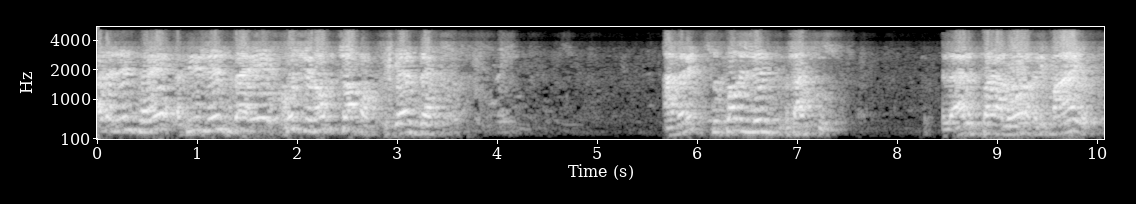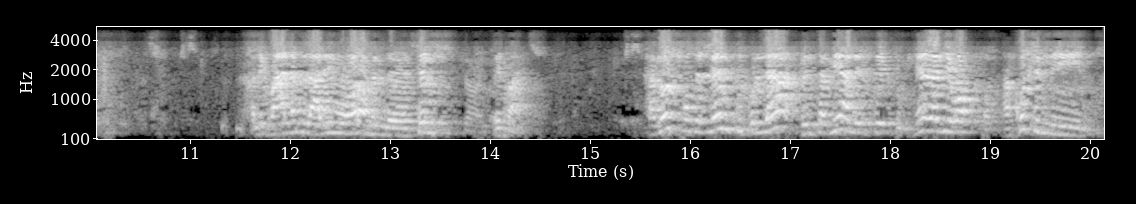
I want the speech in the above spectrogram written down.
أنا ال lens اهي ابتدي ال lens بقى إيه خش هنا وتتشفط في الجهاز ده. عملية استئصال ال lens مش عارف صوت العيال الصايعه اللي ورا خليك معايا. خليك معايا الناس اللي قاعدين ورا في السيرش. خليك معايا. هنشفط ال lens كلها بنسميها lensectomy هنا دي وصفه هنخش منين؟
